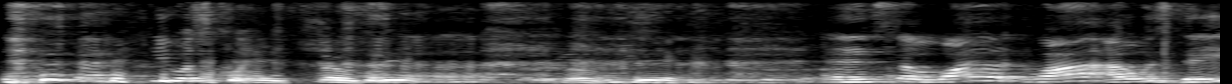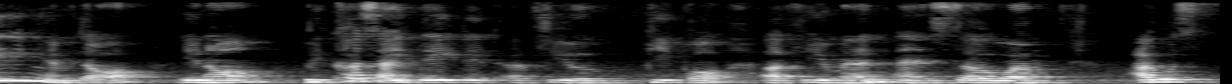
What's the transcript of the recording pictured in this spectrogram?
he was quick. so quick, so quick. And so while while I was dating him, though, you know, because I dated a few people, a few men, and so um, I was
